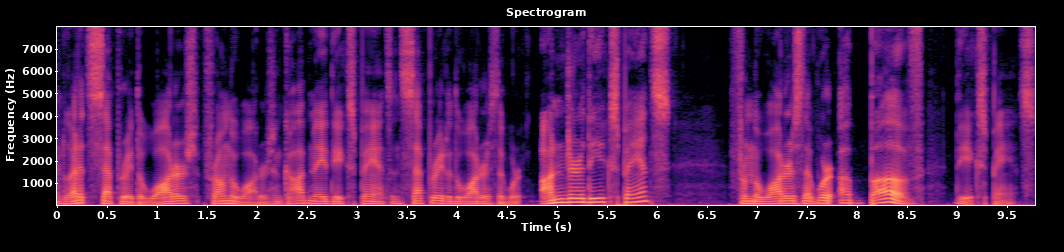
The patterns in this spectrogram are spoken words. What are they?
and let it separate the waters from the waters. And God made the expanse and separated the waters that were under the expanse from the waters that were above the expanse.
